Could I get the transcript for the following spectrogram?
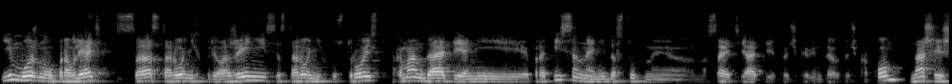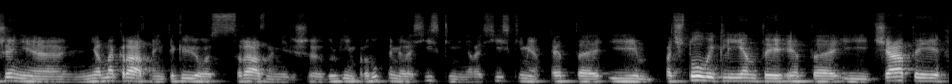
им можно управлять со сторонних приложений, со сторонних устройств. Команды API, они прописаны, они доступны на сайте api.vinteo.com. Наше решение неоднократно интегрировалось с разными другими продуктами, российскими, нероссийскими. Это и почтовые клиенты, это и чаты.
